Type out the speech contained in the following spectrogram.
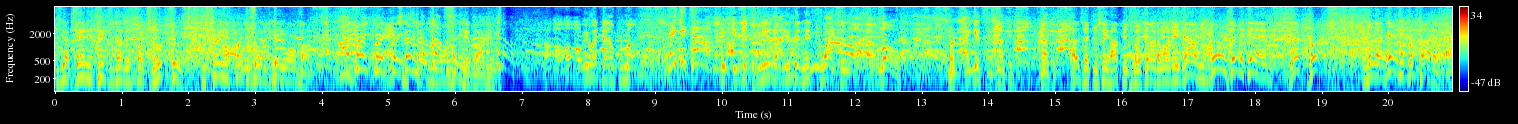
He's got bad intentions on this punch. The hook too. He's turning his Oh, punches it's over big. warm up. All right, break, break, break. Action's Let him go. starting to warm up here, Bobby. Get off. Oh, he went down from a. He, he just kneeled down. He'd been hit twice and uh, uh, low, but I guess it's nothing. Nothing. That was interesting. Hopkins went down to 1-8. Now he pours in again. Left hooks to the head of Mercado. And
